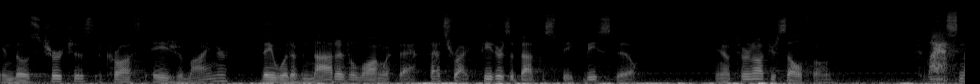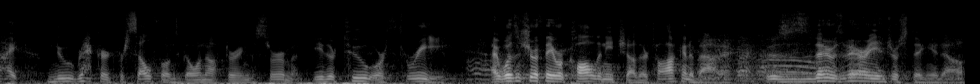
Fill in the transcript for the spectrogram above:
in those churches across Asia Minor, they would have nodded along with that. That's right. Peter's about to speak. Be still. You know, turn off your cell phones. Last night, new record for cell phones going off during the sermon, either two or three. I wasn't sure if they were calling each other, talking about it. It was, it was very interesting, you know.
